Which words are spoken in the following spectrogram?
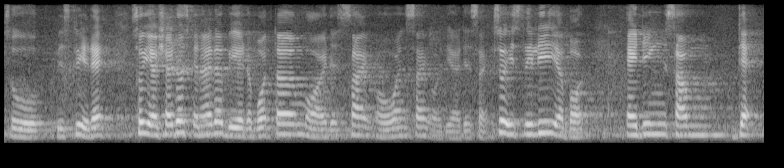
so basically that. So your shadows can either be at the bottom or at the side or one side or the other side. So it's really about adding some depth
